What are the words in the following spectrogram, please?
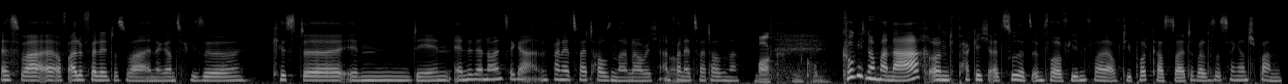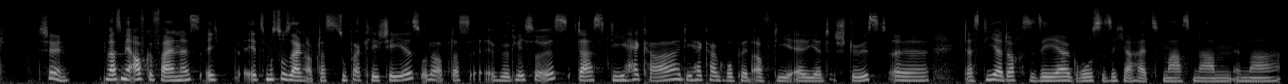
Es, es war äh, auf alle Fälle, das war eine ganz fiese Kiste in den Ende der 90er, Anfang der 2000er, glaube ich. Anfang Ja. der 2000er. Mag hinkommen. Gucke ich nochmal nach und packe ich als Zusatzinfo auf jeden Fall auf die Podcast-Seite, weil das ist ja ganz spannend. Schön. Was mir aufgefallen ist, ich, jetzt musst du sagen, ob das super Klischee ist oder ob das äh, wirklich so ist, dass die Hacker, die Hackergruppe, auf die Elliot stößt, äh, dass die ja doch sehr große Sicherheitsmaßnahmen immer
